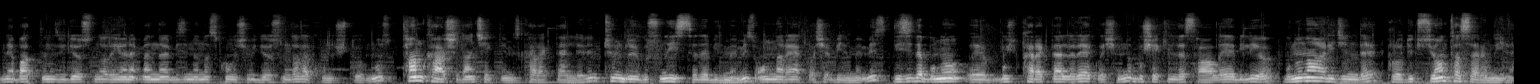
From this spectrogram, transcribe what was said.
ne baktığınız videosunda da yönetmenler bizimle nasıl konuşuyor videosunda da konuştuğumuz tam karşıdan çektiğimiz karakterlerin tüm duygusunu hissedebilmemiz, onlara yaklaşabilmemiz. Dizi de bunu e, bu karakterlere yaklaşımını bu şekilde sağlayabiliyor. Bunun haricinde prodüksiyon tasarımıyla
